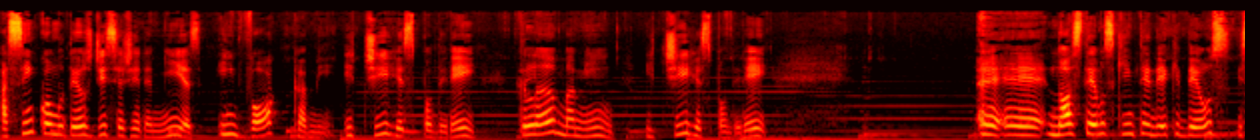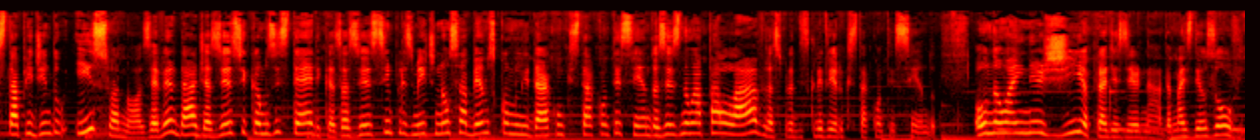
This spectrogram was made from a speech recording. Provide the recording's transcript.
Assim como Deus disse a Jeremias: Invoca-me e te responderei, clama a mim e te responderei é, é, nós temos que entender que Deus está pedindo isso a nós. É verdade. Às vezes ficamos histéricas, às vezes simplesmente não sabemos como lidar com o que está acontecendo, às vezes não há palavras para descrever o que está acontecendo, ou não há energia para dizer nada, mas Deus ouve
